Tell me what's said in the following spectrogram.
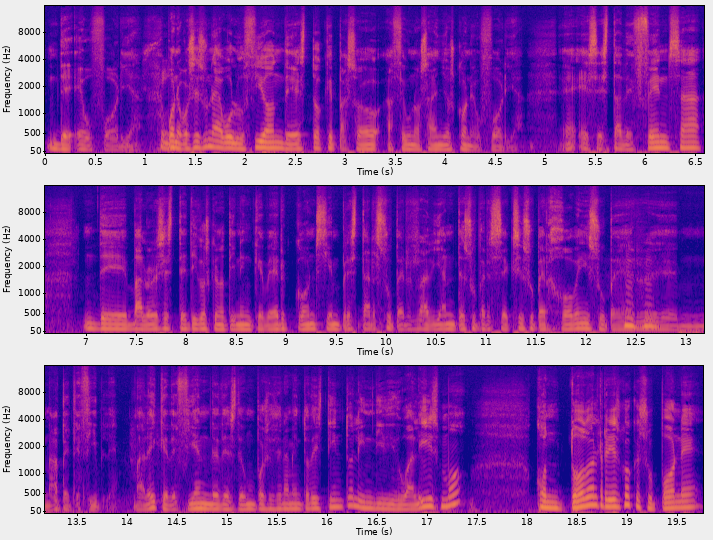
de Euforia. Bueno, pues es una evolución de esto que pasó hace unos años con Euforia. ¿eh? Es esta defensa de valores estéticos que no tienen que ver con siempre estar súper radiante, súper sexy, súper joven y súper eh, apetecible, ¿vale? Y que defiende desde un posicionamiento distinto el individualismo con todo el riesgo que supone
